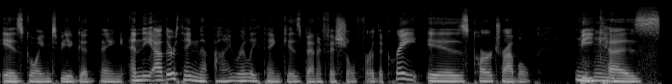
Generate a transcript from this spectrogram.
is going to be a good thing. And the other thing that I really think is beneficial for the crate is car travel mm-hmm. because.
